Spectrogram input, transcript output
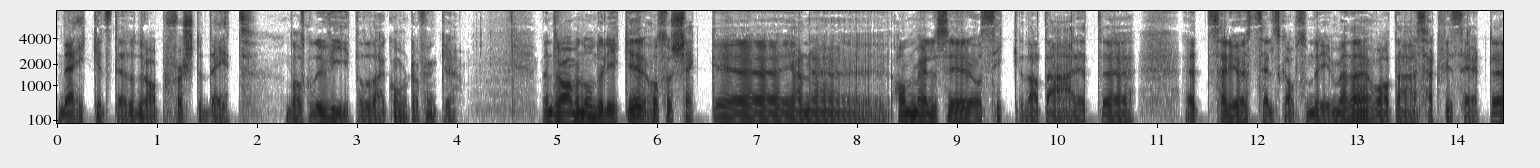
Det er ikke et sted å dra på første date. Da skal du vite at det der kommer til å funke. Men dra med noen du liker, og så sjekk eh, gjerne anmeldelser, og sikre deg at det er et, eh, et, seriøst selskap som driver med det, og at det er sertifiserte,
